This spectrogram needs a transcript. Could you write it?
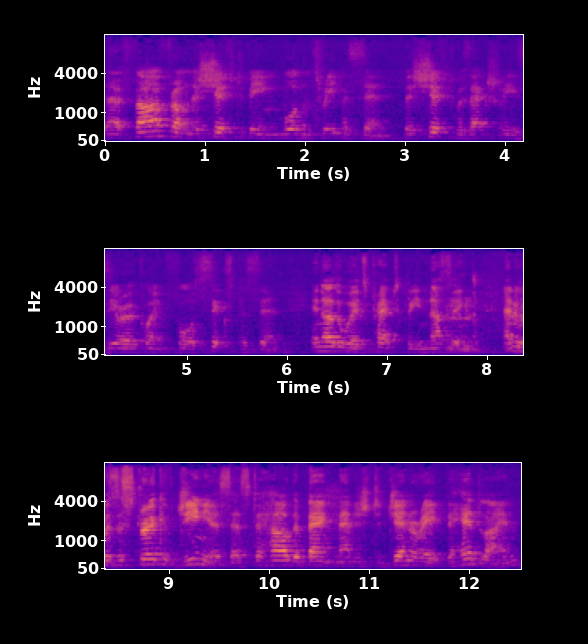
uh, far from the shift being more than 3%, the shift was actually 0.46%. In other words, practically nothing. And it was a stroke of genius as to how the bank managed to generate the headline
